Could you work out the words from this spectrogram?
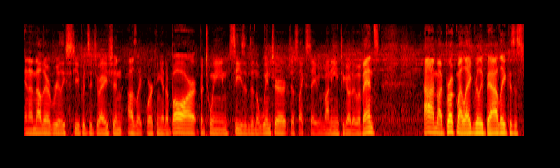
in another really stupid situation. I was like working at a bar between seasons in the winter, just like saving money to go to events. Um, I broke my leg really badly because this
